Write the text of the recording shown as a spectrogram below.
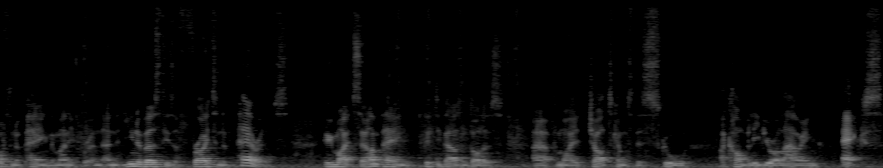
often are paying the money for it. And, and universities are frightened of parents who might say, I'm paying $50,000 uh, for my child to come to this school. I can't believe you're allowing X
